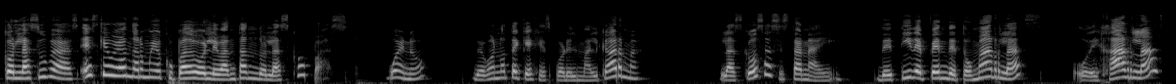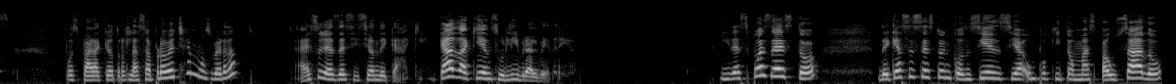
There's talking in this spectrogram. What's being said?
con las uvas, es que voy a andar muy ocupado levantando las copas. Bueno, luego no te quejes por el mal karma. Las cosas están ahí. De ti depende tomarlas o dejarlas, pues para que otros las aprovechemos, ¿verdad? Eso ya es decisión de cada quien, cada quien su libre albedrío. Y después de esto, de que haces esto en conciencia, un poquito más pausado,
